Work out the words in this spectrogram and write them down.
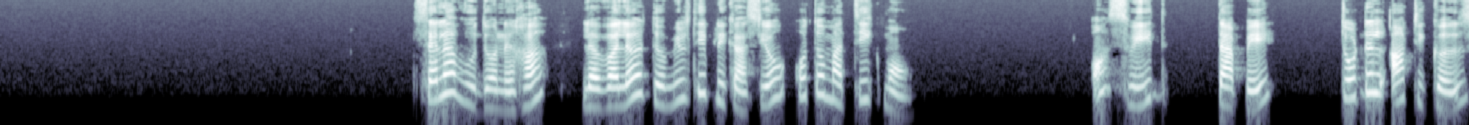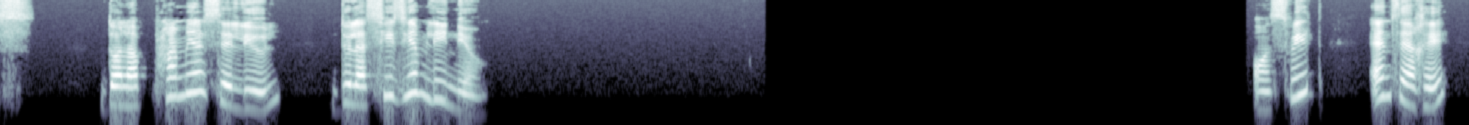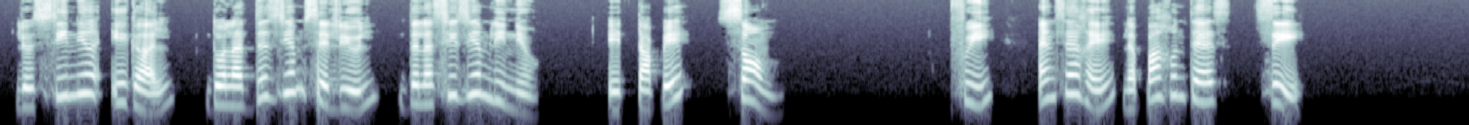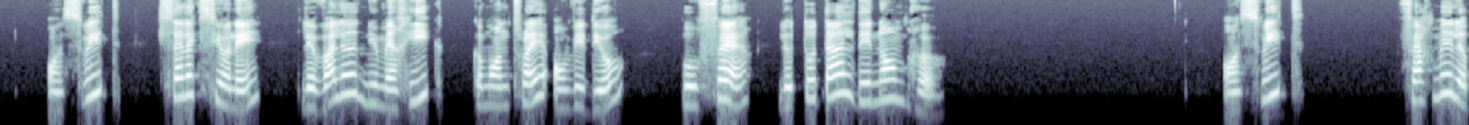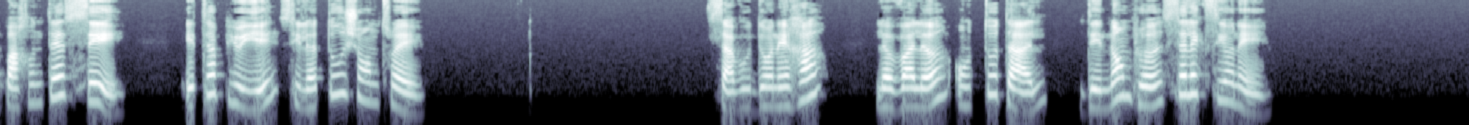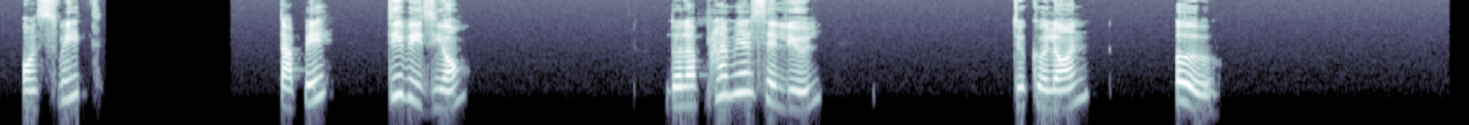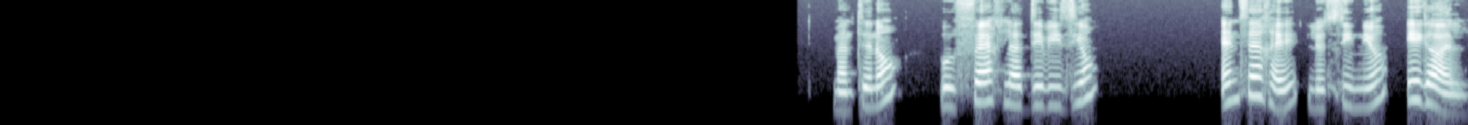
Cela vous donnera la valeur de multiplication automatiquement. Ensuite, tapez Total Articles dans la première cellule de la sixième ligne. Ensuite, insérez le signe égal dans la deuxième cellule de la sixième ligne et tapez Somme. Puis, insérez la parenthèse C. Ensuite, sélectionnez les valeurs numériques comme montré en vidéo pour faire le total des nombres. Ensuite, fermez le parenthèse C et appuyez sur la touche Entrée. Ça vous donnera la valeur en total des nombres sélectionnés. Ensuite, tapez division dans la première cellule de colonne E. Maintenant, pour faire la division, insérez le signe égal.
